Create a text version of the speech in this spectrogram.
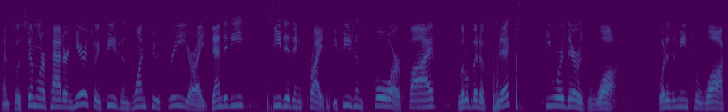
And so similar pattern here. So Ephesians 1, 2, 3, your identity seated in Christ. Ephesians 4, 5, a little bit of 6. Keyword there is walk. What does it mean to walk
